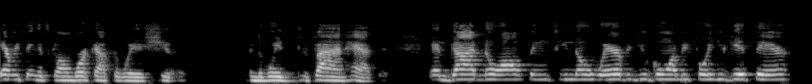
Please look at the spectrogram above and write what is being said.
everything is going to work out the way it should and the way divine has it. And God know all things. He know wherever you're going before you get there.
